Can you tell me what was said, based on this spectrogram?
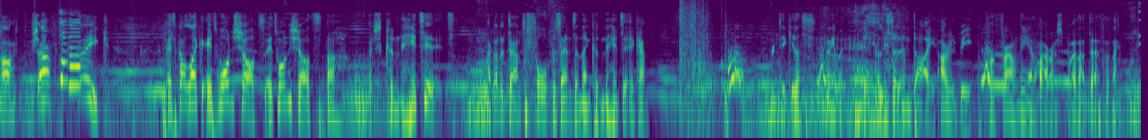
Oh, sh- fuck's sake! It's got like, it's one shot. It's one shot. Oh, I just couldn't hit it. I got it down to 4% and then couldn't hit it again. Ridiculous. Anyway, at least I didn't die. I would be profoundly embarrassed by that death, I think.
